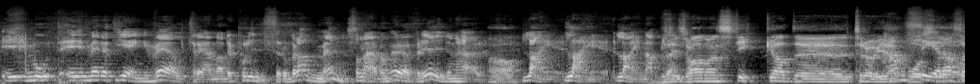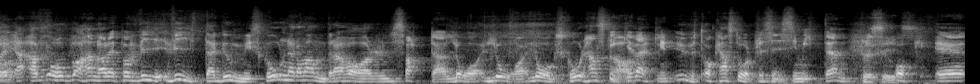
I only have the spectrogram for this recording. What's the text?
Emot, eh, med ett gäng vältränade poliser och brandmän som är de övriga i den här Ja. line, line, line-upen. Precis, och han har en stickad eh, tröja Han på ser sig. alltså, och- och han har ett par vi, vita gummiskor när de andra har svarta lå, lå, lågskor. Han sticker Ja. verkligen ut och han står precis i mitten. Precis. Och eh,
